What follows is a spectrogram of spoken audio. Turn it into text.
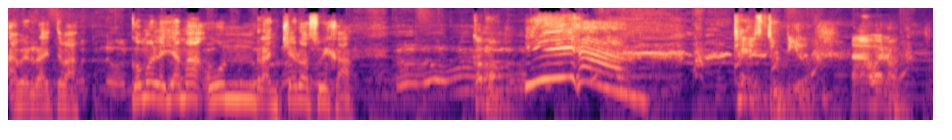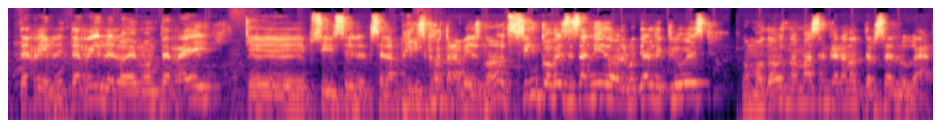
a ver, ahí te va, ¿cómo le llama un ranchero a su hija? ¿Cómo? Qué estúpido. Ah, bueno, terrible, terrible lo de Monterrey, que sí, se, se la pellizcó otra vez, ¿no? Cinco veces han ido al Mundial de Clubes, como dos nada más han ganado en tercer lugar.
